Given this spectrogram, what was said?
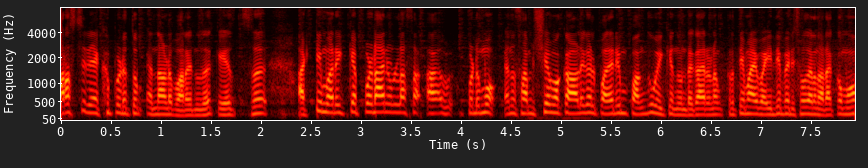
അറസ്റ്റ് രേഖപ്പെടുത്തും എന്നാണ് പറയുന്നത്. കേസ് അട്ടിമറിക്കപ്പെടാനുള്ള പെടുമോ എന്ന സംശയമൊക്കെ ആളുകൾ പലരും പങ്കുവയ്ക്കുന്നുണ്ട്. കാരണം കൃത്യമായ വൈദ്യപരിശോധന നടക്കുമോ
